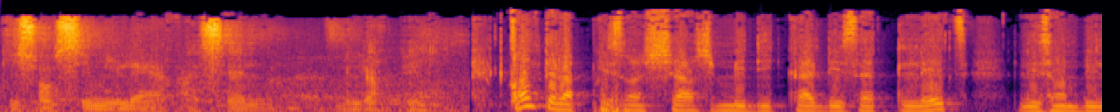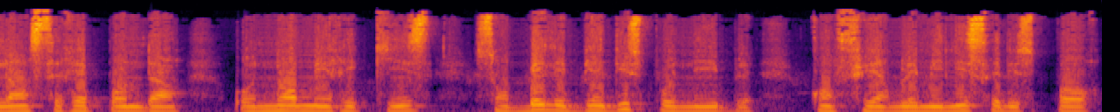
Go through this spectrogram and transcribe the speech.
qui sont similaires à celles de leur pays. Quant à la prise en charge médicale des athlètes, les ambulances répondant aux normes requises sont bel et bien disponibles, confirme le ministre des Sports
